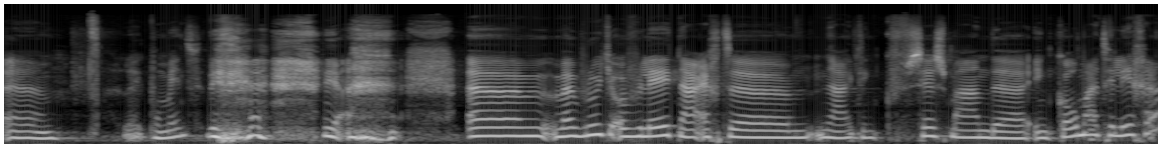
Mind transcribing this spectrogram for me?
Uh, leuk moment. ja. Um, mijn broertje overleed na echt, uh, nou, ik denk zes maanden in coma te liggen.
